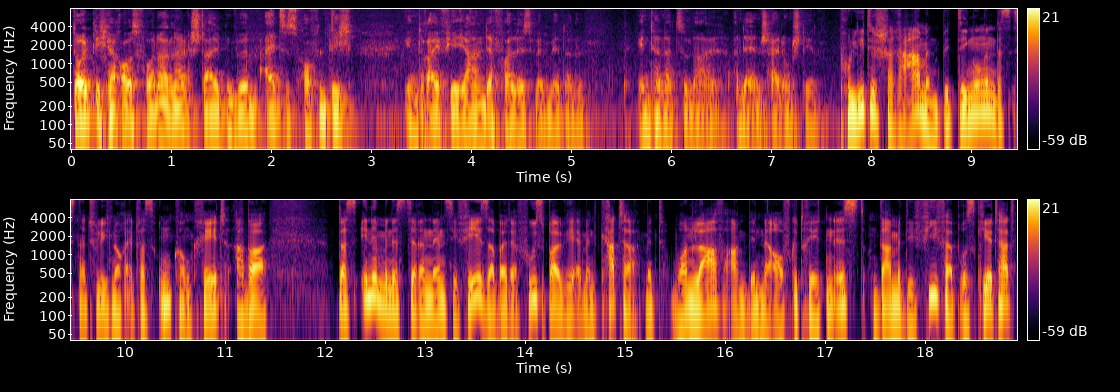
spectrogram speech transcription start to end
deutlich herausfordernder gestalten würden, als es hoffentlich in drei, vier Jahren der Fall ist, wenn wir dann international an der Entscheidung stehen. Politische Rahmenbedingungen, das ist natürlich noch etwas unkonkret, aber dass Innenministerin Nancy Faeser bei der Fußball-WM in Katar mit One Love-Armbinde aufgetreten ist und damit die FIFA bruskiert hat,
